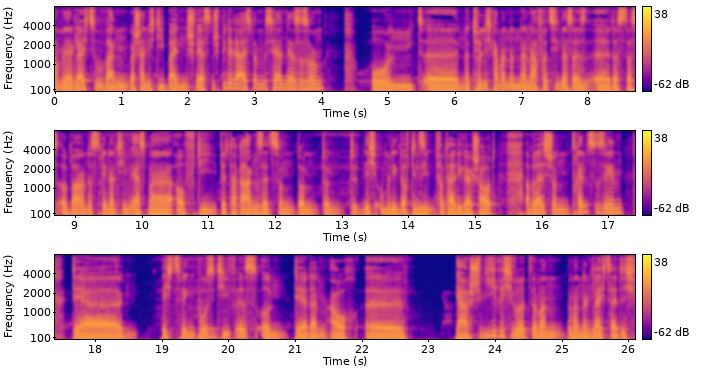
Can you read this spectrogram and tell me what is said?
Kommen wir ja gleich zu, waren wahrscheinlich die beiden schwersten Spiele der Eisbären bisher in der Saison. Und äh, natürlich kann man dann danach vollziehen, dass, äh, dass das Urban, das Trainerteam erstmal auf die Veteranen setzt und, und, und nicht unbedingt auf den siebten Verteidiger schaut. Aber da ist schon ein Trend zu sehen, der nicht zwingend positiv ist und der dann auch äh, ja schwierig wird, wenn man, wenn man dann gleichzeitig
